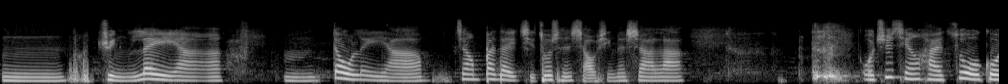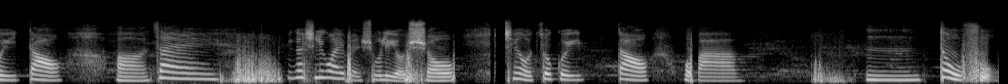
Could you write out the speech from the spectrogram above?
嗯，菌类呀，嗯，豆类呀，这样拌在一起做成小型的沙拉。我之前还做过一道，呃，在应该是另外一本书里有收。之前有做过一道，我把嗯豆腐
